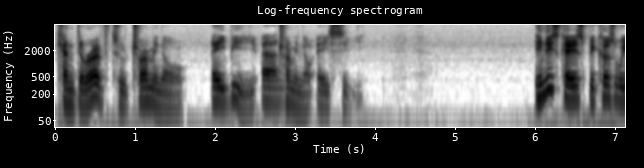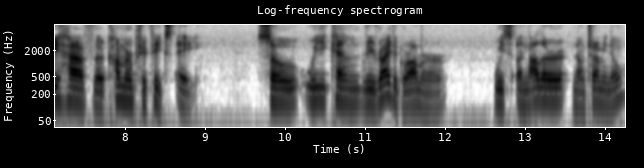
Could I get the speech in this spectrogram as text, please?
can derive to terminal AB and terminal AC. In this case, because we have the common prefix A, so we can rewrite the grammar with another non-terminal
